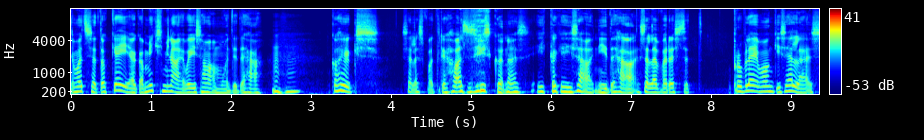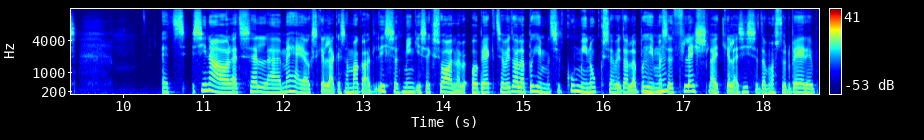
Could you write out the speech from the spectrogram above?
ja mõtlesin, et okei okay,, aga miks mina ei või samamoodi teha mm. -hmm. kahjuks selles patriarhaalses ühiskonnas ikkagi ei saa nii teha, sellepärast et probleem ongi selles, et sina oled selle mehe jaoks, kellega sa magad, lihtsalt mingi seksuaalne objekt, sa võid olla põhimõtteliselt kumminukk, sa võid olla põhimõtteliselt mm -hmm. flashlight, kelle sisse ta masturbeerib.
